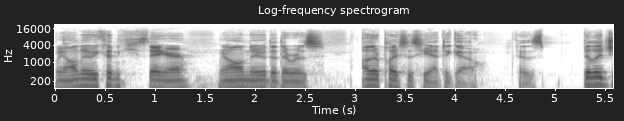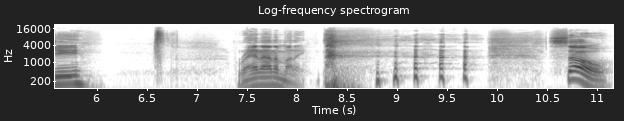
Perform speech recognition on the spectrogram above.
We all knew he couldn't stay here. We all knew that there was other places he had to go because Billy G ran out of money. so,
